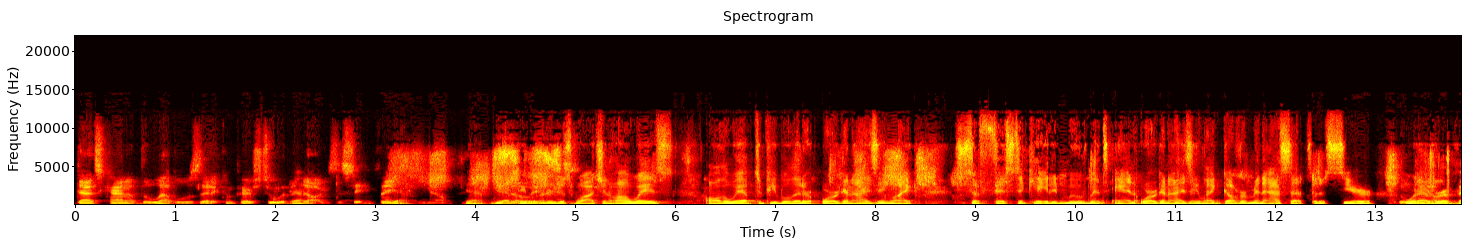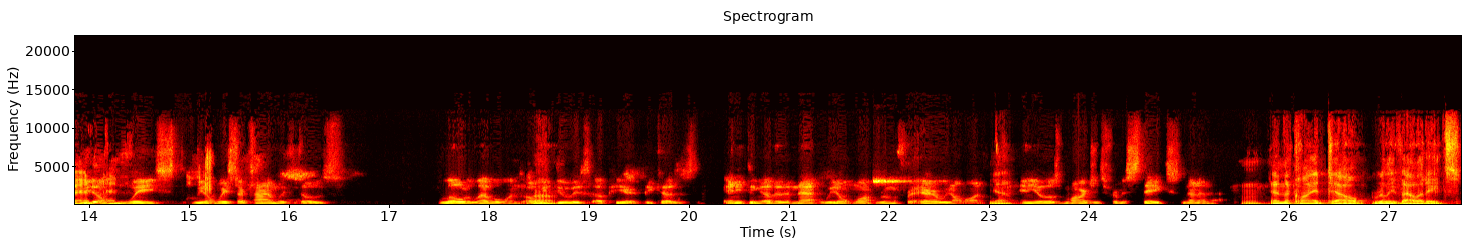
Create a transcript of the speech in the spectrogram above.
that's kind of the levels that it compares to with Yeah. a dog it's the same thing Yeah. you know Yeah. You have So people that are just watching hallways, all the way up to people that are organizing like sophisticated movements and organizing like government assets at a seer. So Whatever we event we don't and- waste we don't waste our time with those lower level ones all Uh-huh. we do is up here because anything other than that we don't want room for error we don't want Yeah. any of those margins for mistakes none of that And the clientele really validates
